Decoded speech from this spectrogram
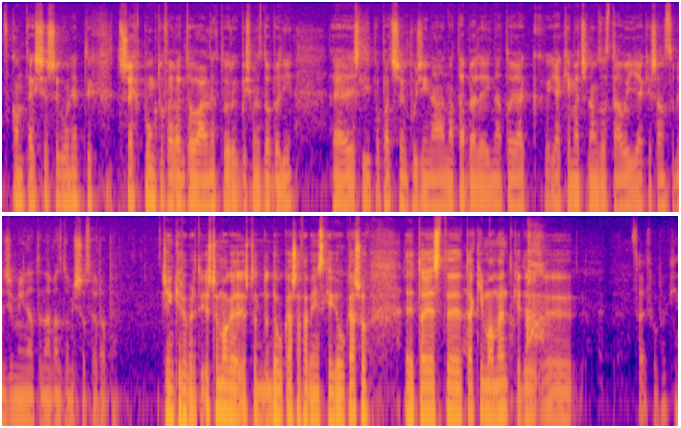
w kontekście szczególnie tych trzech punktów ewentualnych, których byśmy zdobyli. E, Jeśli popatrzymy później na, na tabelę i na to, jak, jakie mecze nam zostały i jakie szanse będziemy mieli na ten awans do Mistrzostw Europy. Dzięki Robert. Jeszcze mogę jeszcze do, Łukasza Fabiańskiego. Łukaszu, y, to jest y, taki moment, kiedy y, Co jest, chłopaki?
